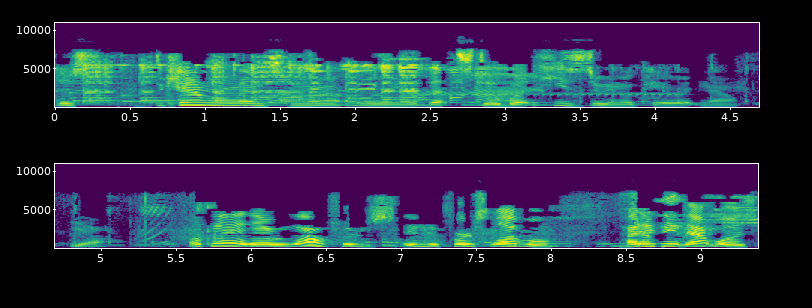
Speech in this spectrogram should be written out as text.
Just the cameraman's not holding it that still, but he's doing okay right now. yeah. Okay, there we go. There's in the first level. How do you think that was?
